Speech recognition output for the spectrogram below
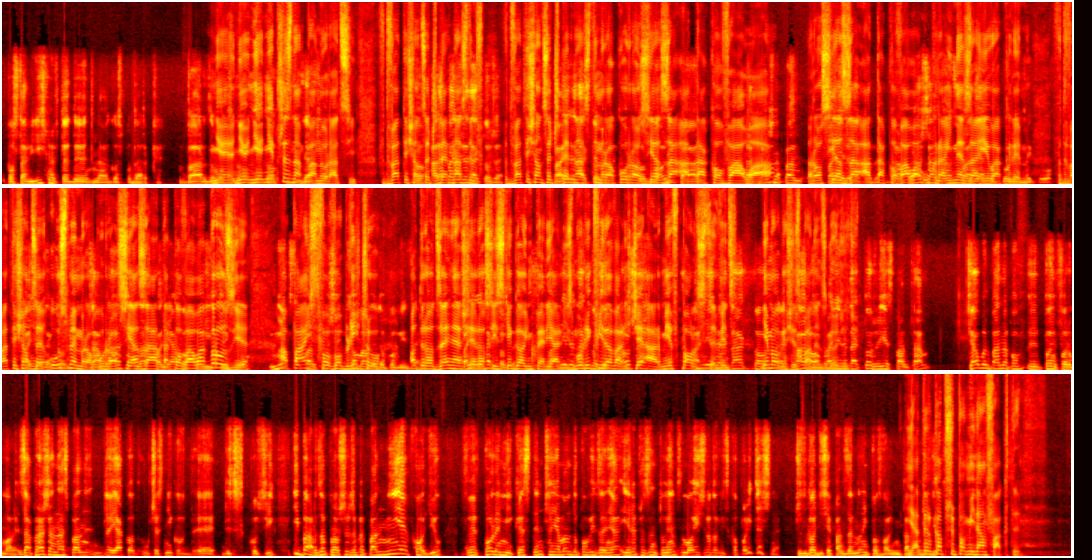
Postawiliśmy wtedy na gospodarkę. Bardzo nie, mocno. nie, nie, nie przyznam widać. panu racji. W 2014, no, w 2014 roku Rosja zaatakowała, pan, Rosja zaatakowała Ukrainę, zajęła Krym. W 2008 roku Rosja zaatakowała Gruzję, a państwo w obliczu odrodzenia się rosyjskiego imperializmu likwidowaliście armię w Polsce, więc nie mogę się z panem zgodzić. Panie redaktorze, jest pan tam? Chciałbym pana po, y, poinformować. Zapraszam nas pan jako uczestników y, dyskusji i bardzo proszę, żeby pan nie wchodził w polemikę z tym, co ja mam do powiedzenia i reprezentując moje środowisko polityczne. Czy zgodzi się pan ze mną i pozwoli mi pan Ja powiedzieć? tylko przypominam fakty.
